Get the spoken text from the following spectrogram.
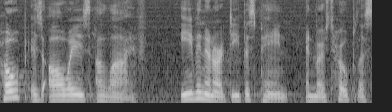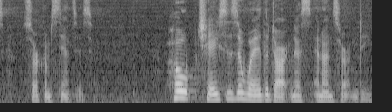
Hope is always alive, even in our deepest pain and most hopeless circumstances. Hope chases away the darkness and uncertainty.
